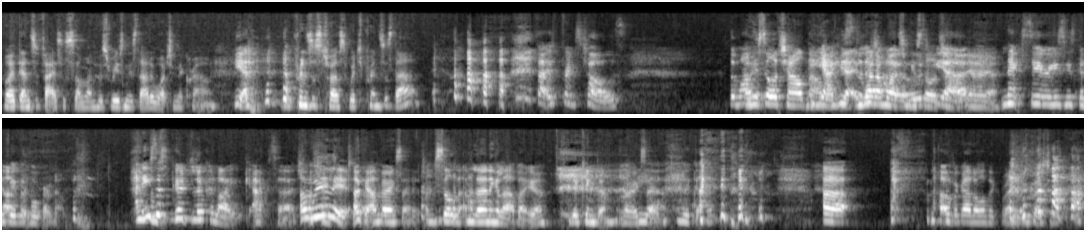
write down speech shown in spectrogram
who identifies as someone who's recently started watching The Crown, yeah. The Prince's Trust, which prince is that? that is prince charles the one Oh, he's still a child now. Yeah, he's yeah. still in a what I'm watching, he's still a yeah. child. Yeah, yeah. yeah. Next series, he's going to be a bit more grown up. And he's a good look-alike actor. Oh I really? Okay, that, I'm very excited. I'm still I'm learning a lot about your your kingdom. I'm very excited. Yeah. Uh, now I've forgot all the relevant questions. Uh,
